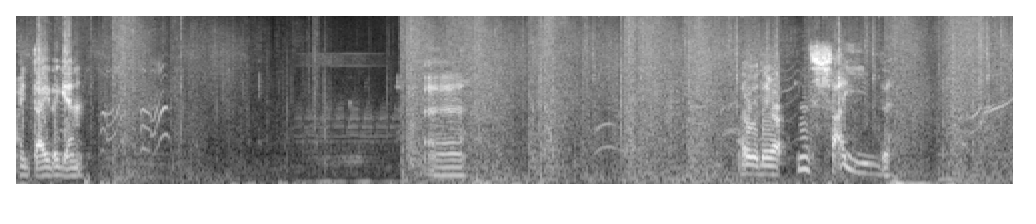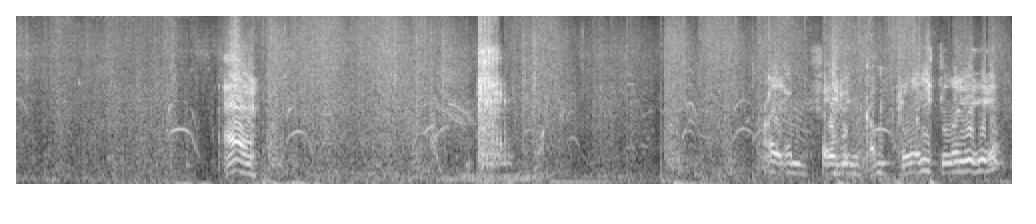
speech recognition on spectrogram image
I died again. Uh. Oh, they are inside. Ah. I am failing completely.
